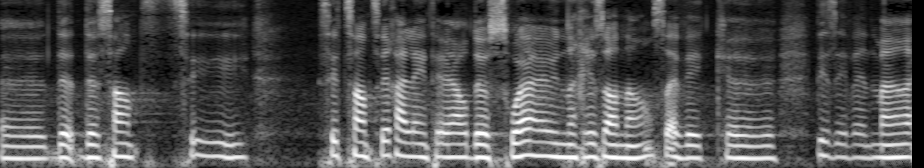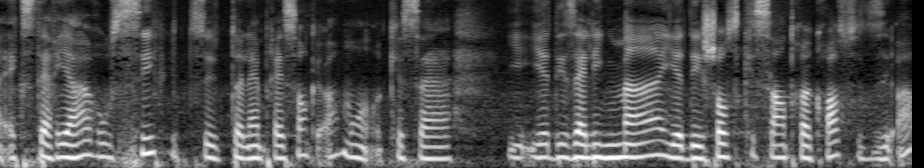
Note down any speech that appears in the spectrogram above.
euh, de sentir c'est de sentir à l'intérieur de soi une résonance avec euh, des événements extérieurs aussi. tu as l'impression que, oh, que ça, il y a des alignements, il y a des choses qui s'entrecroisent. Tu te dis, ah,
